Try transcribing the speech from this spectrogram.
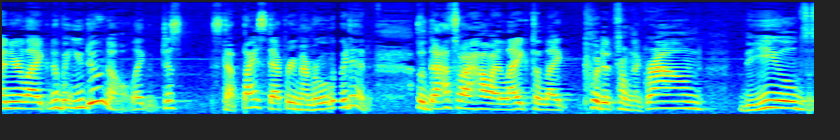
And you're like, no, but you do know. Like, just step by step, remember what we did. So that's why how I like to like put it from the ground, the yields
